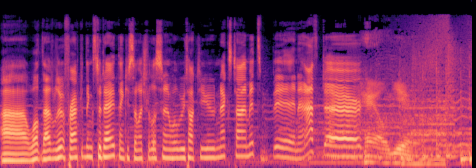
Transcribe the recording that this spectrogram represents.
Uh, well, that'll do it for After Things today. Thank you so much for listening. We'll be talking to you next time. It's been After. Hell yeah.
